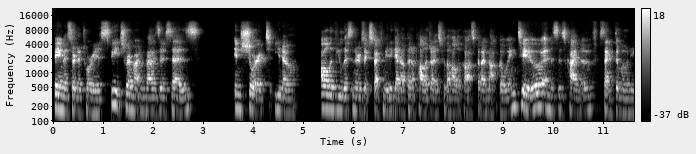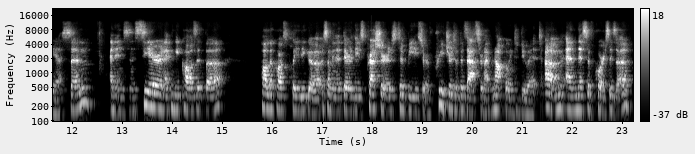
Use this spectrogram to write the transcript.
famous or notorious speech where Martin Walser says, in short, you know, all of you listeners expect me to get up and apologize for the Holocaust, but I'm not going to. And this is kind of sanctimonious and, and insincere. And I think he calls it the Holocaust Prediger or something that there are these pressures to be sort of preachers of disaster, and I'm not going to do it. Um, and this, of course, is a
